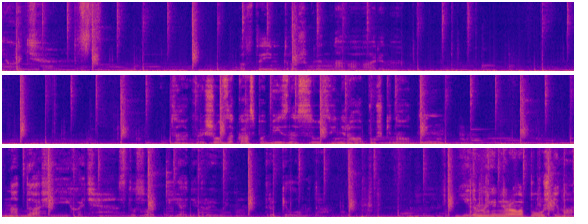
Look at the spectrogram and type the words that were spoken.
їхати. Постоїм трошки на Гагаріна. Так, прийшов заказ по бізнесу з генерала Пушкіна 1 на Дафі їхати. 145 гривень 3 кілометра. Їдемо на генерала Пушкіна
